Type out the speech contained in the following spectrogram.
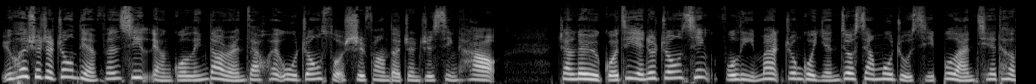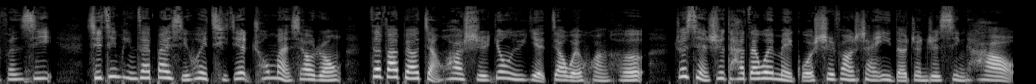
与会学者重点分析两国领导人在会晤中所释放的政治信号。战略与国际研究中心弗里曼中国研究项目主席布兰切特分析，习近平在拜习会期间充满笑容，在发表讲话时用语也较为缓和，这显示他在为美国释放善意的政治信号。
